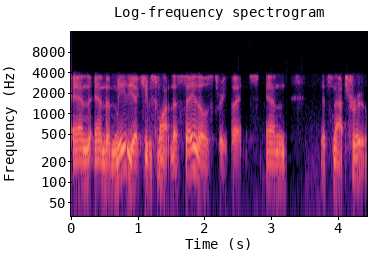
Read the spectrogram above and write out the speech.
And and the media keeps wanting to say those three things, and it's not true.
